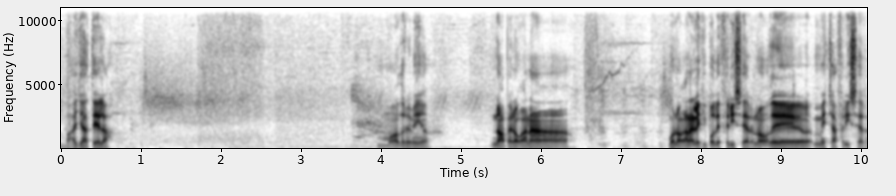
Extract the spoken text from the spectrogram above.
Vaya tela. Madre mía. No, pero gana... Bueno, gana el equipo de Freezer, ¿no? De Mecha Freezer.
